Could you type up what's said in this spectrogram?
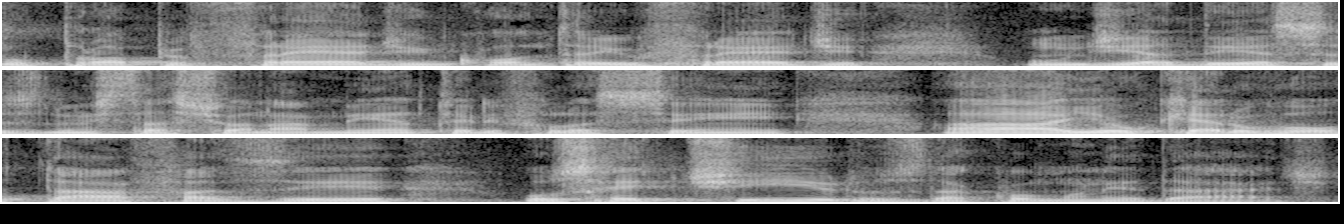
o próprio Fred, encontrei o Fred um dia desses no estacionamento, ele falou assim: Ah, eu quero voltar a fazer os retiros da comunidade.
